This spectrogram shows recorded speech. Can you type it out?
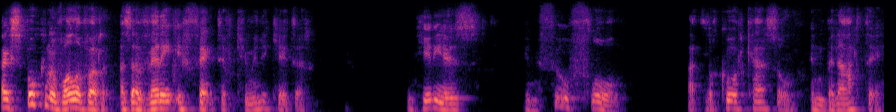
I've spoken of Oliver as a very effective communicator. And here he is in full flow at Lochore Castle in Benarty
